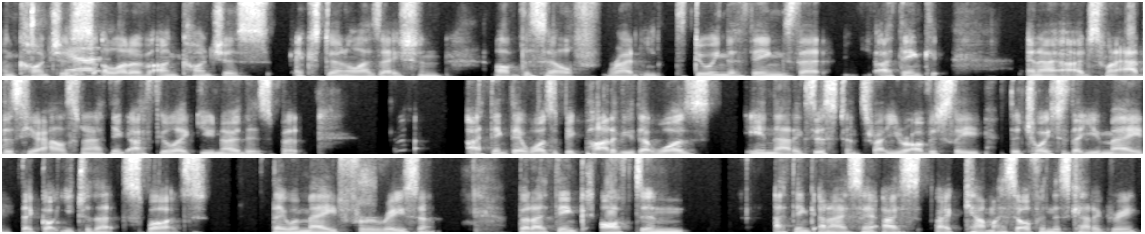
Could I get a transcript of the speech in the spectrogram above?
unconscious a lot of unconscious externalization of the self right? Doing the things that i think and I, I, just want to add this here allison i think i feel like you know this but i think there was a big part of you that was in that existence right? You're obviously the choices that you made that got you to that spot they were made for a reason. But i think often i think and i say i, I count myself in this category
